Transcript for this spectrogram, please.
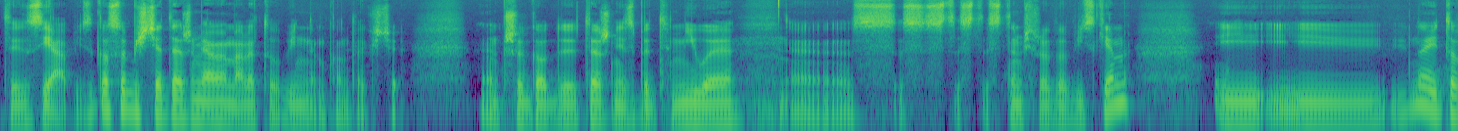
tych zjawisk. Osobiście też miałem, ale to w innym kontekście y, przygody, też niezbyt miłe y, z, z, z tym środowiskiem. I, i, no i to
